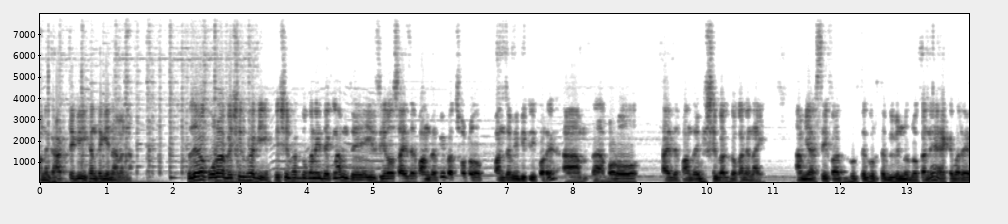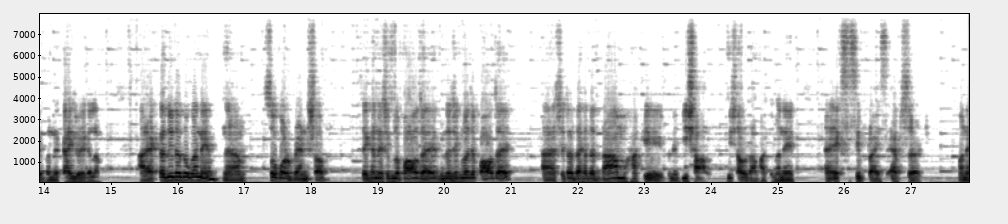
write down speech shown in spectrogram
মানে ঘাট থেকে এখান থেকেই নামে না। তো যাই হোক, ওরা বেশিরভাগই, বেশিরভাগ দোকানেই দেখলাম যে এই জিরো সাইজের পাঞ্জাবি বা ছোট পাঞ্জাবি বিক্রি করে। বড় সাইজের পাঞ্জাবি বেশিরভাগ দোকানে নাই। আমি আর সিফাত ঘুরতে ঘুরতে বিভিন্ন দোকানে একেবারে মানে কাহিল হয়ে গেলাম। আর একটা দুইটা দোকানে সোকর ব্র্যান্ড শপ সেখানে সেগুলো পাওয়া যায়, কিন্তু যেগুলো যে পাওয়া যায় সেটা দেখা যায় দাম হাঁকে মানে বিশাল বিশাল দাম হাঁকে মানে এক্সেসিভ প্রাইস অ্যাবসার্ড মানে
